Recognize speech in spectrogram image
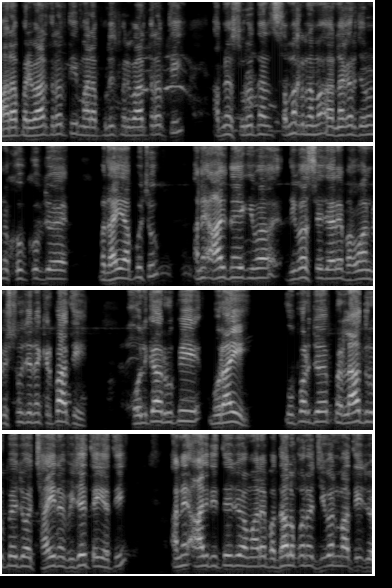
મારા પરિવાર તરફથી, મારા પોલીસ પરિવાર તરફથી આપણે સુરતના સમગ્ર નગરજનોને ખૂબ ખૂબ જો બધાઈ આપું છું. અને આજનો એક એવા દિવસ છે જ્યારે ભગવાન વિષ્ણુજીની કૃપાથી હોલિકા રૂપી બુરાઈ ઉપર જો પ્રહલાદ રૂપે જો અચ્છાઈને વિજય થઈ હતી અને આ જ રીતે જો અમારે બધા લોકોના જીવનમાંથી જો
